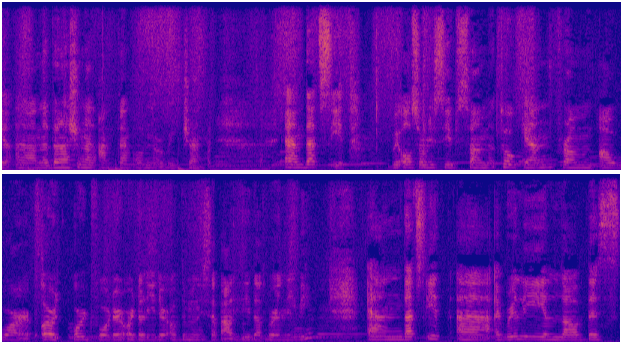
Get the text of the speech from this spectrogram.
uh, the national anthem of Norwegian. And that's it. We also received some token from our ordfører or the leader of the municipality that we're living. And that's it. Uh, I really love this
